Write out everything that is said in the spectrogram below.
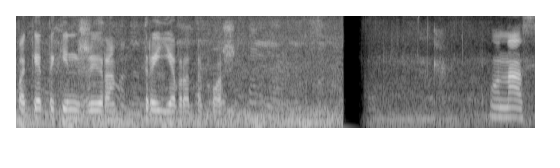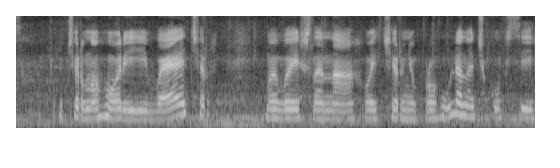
пакетик інжира. 3 євро також. У нас у Чорногорії вечір. Ми вийшли на вечірню прогуляночку всі.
